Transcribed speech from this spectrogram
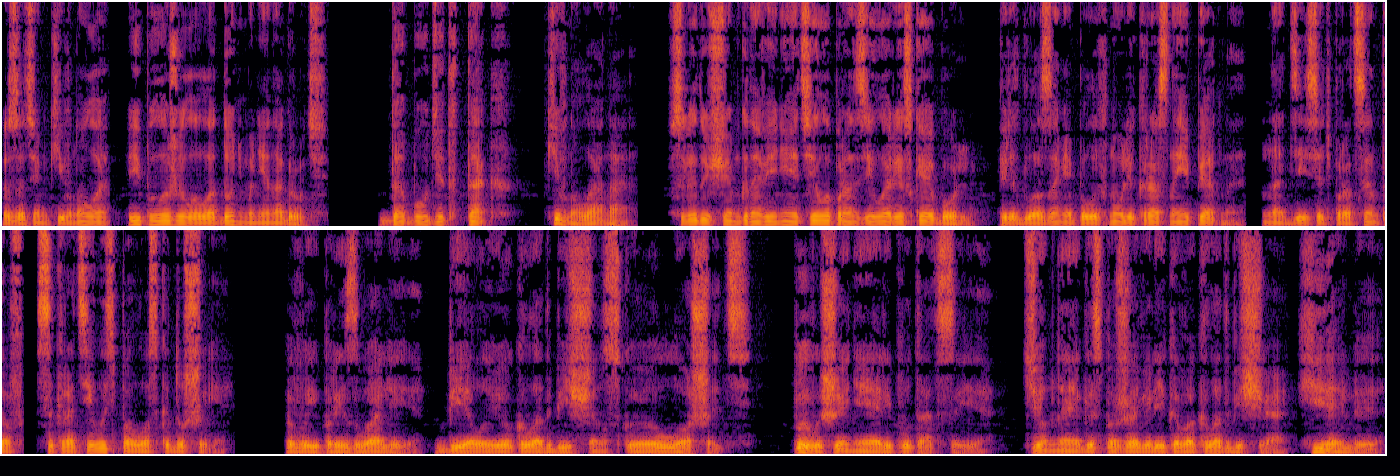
затем кивнула и положила ладонь мне на грудь. «Да будет так!» – кивнула она. В следующее мгновение тело пронзила резкая боль, Перед глазами полыхнули красные пятна. На 10% сократилась полоска души. «Вы призвали белую кладбищенскую лошадь. Повышение репутации. Темная госпожа Великого Кладбища, Хелли,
